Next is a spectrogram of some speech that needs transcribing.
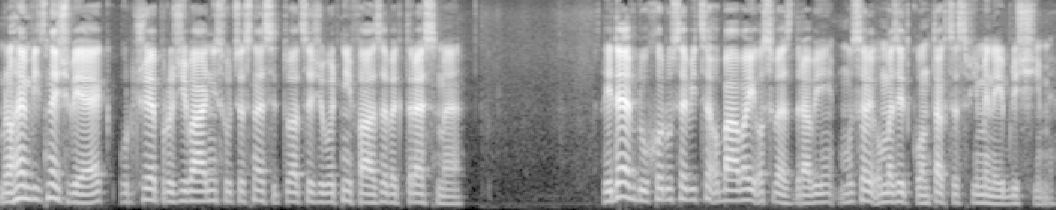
Mnohem víc než věk určuje prožívání současné situace životní fáze, ve které jsme. Lidé v důchodu se více obávají o své zdraví, museli omezit kontakt se svými nejbližšími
